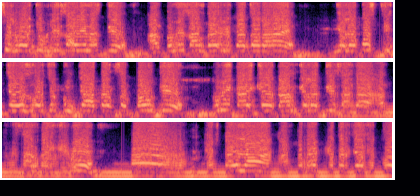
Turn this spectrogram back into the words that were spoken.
सिल्वर जुबली झाली नसती. आणि तुम्ही सांगताय विकास झाला आहे गेल्या पस्तीस चाळीस वर्ष तुमच्या हातात सत्ता होती. तुम्ही काय केलं काम केलं ते सांगा. तुम्ही सांगताय की मी आंतरराष्ट्रीय दर्जा देतो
